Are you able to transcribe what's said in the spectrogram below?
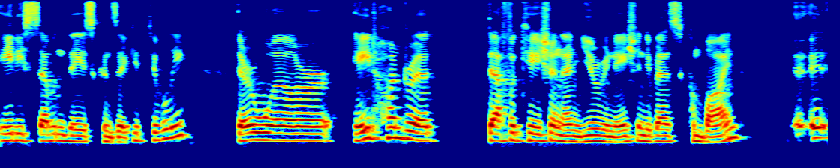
87 days consecutively. There were 800 defecation and urination events combined. it,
